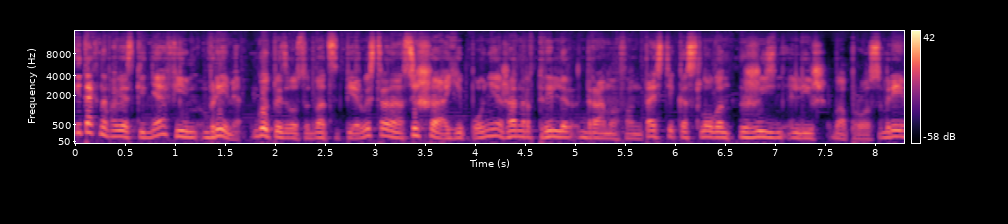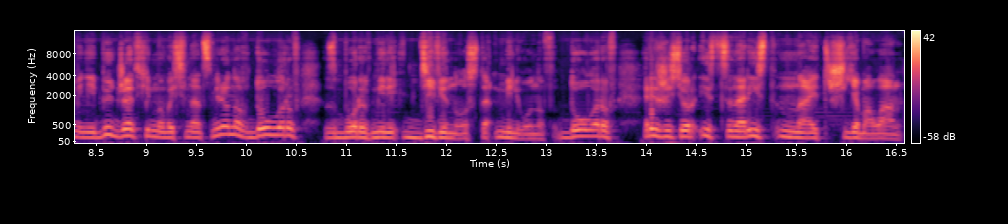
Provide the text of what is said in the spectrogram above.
Итак, на повестке дня фильм «Время». Год производства 21 страна США, Япония, жанр триллер, драма, фантастика, слоган «Жизнь лишь вопрос» вопрос времени. Бюджет фильма 18 миллионов долларов, сборы в мире 90 миллионов долларов. Режиссер и сценарист Найт Шьямалан.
